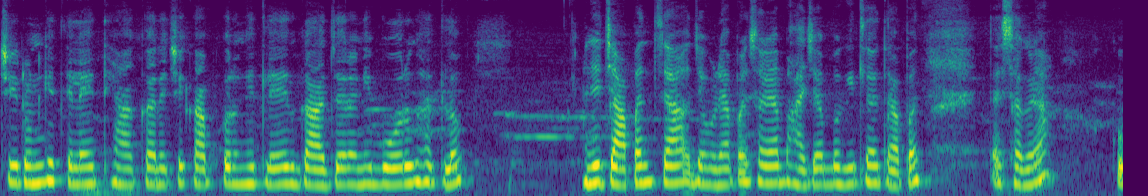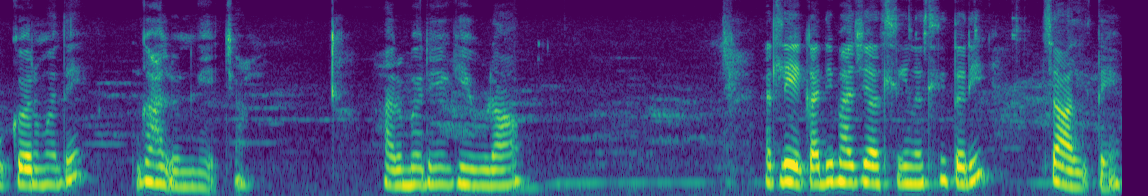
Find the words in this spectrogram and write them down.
चिरून घेतलेला आहे त्या आकाराचे काप करून घेतले आहेत. गाजर आणि बोर घातलं. म्हणजे ज्या पण त्या जेवढ्या आपण सगळ्या भाज्या बघितल्या होत्या आपण त्या सगळ्या कुकरमध्ये घालून घ्यायच्या. हरभरे घेवडा यातली एखादी भाजी असली नसली तरी चालते.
